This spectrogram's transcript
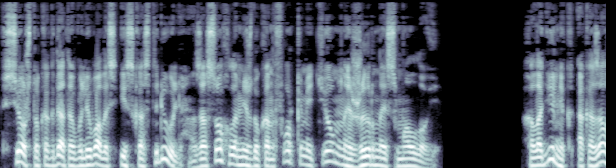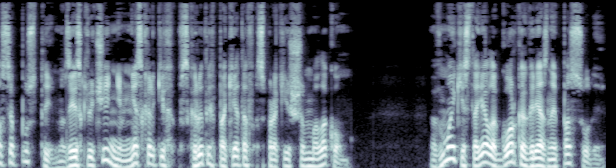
Все, что когда-то выливалось из кастрюль, засохло между конфорками темной жирной смолой. Холодильник оказался пустым, за исключением нескольких вскрытых пакетов с прокисшим молоком. В мойке стояла горка грязной посуды,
